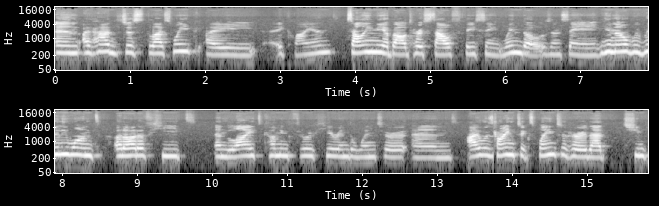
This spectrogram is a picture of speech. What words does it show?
And i've had just last week a a client telling me about her south facing windows and saying you know we really want a lot of heat and light coming through here in the winter. And I was trying to explain to her that she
